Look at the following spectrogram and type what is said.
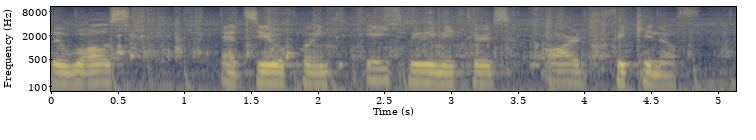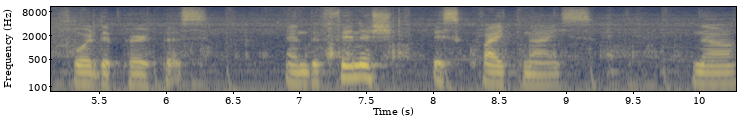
The walls at 0.8 millimeters are thick enough for the purpose. And the finish is quite nice. Now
